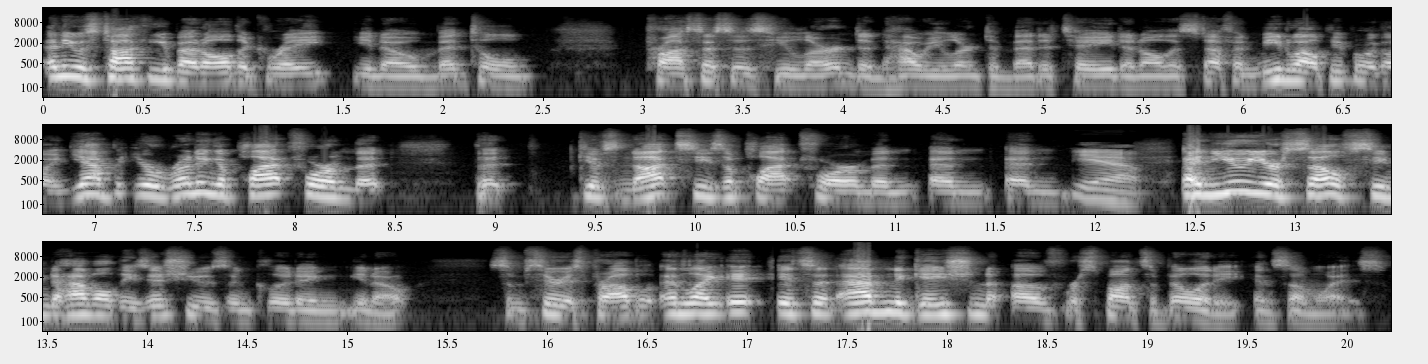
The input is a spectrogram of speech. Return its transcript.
and he was talking about all the great, you know, mental processes he learned and how he learned to meditate and all this stuff. And meanwhile, people are going, "Yeah, but you're running a platform that that gives Nazis a platform, and and and Yeah. and you yourself seem to have all these issues, including, you know." Some serious problem, and like it, it's an abnegation of responsibility in some ways,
